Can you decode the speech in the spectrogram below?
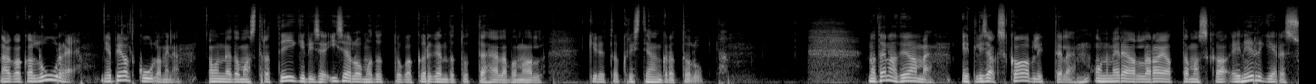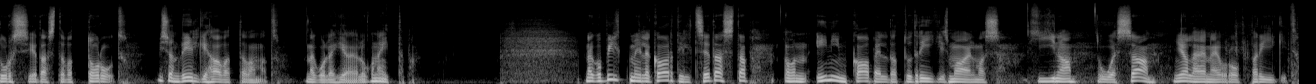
aga ka luure ja pealtkuulamine, on need oma strateegilise iseloomu tõttu ka kõrgendatud tähelepanu all, kirjutab Kristjan Grotolup no täna teame, et lisaks kaablitele on mere alla rajatamas ka energiaressurssi edastavad torud, mis on veelgi haavatavamad, nagu lähiajalugu näitab. Nagu pilt meile kaardilt sedastab, on enim kaabeldatud riigis maailmas Hiina, USA ja Lääne-Euroopa riigid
